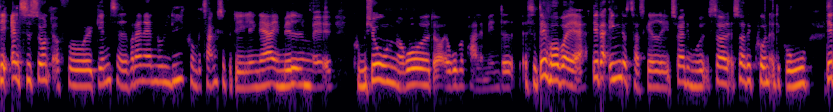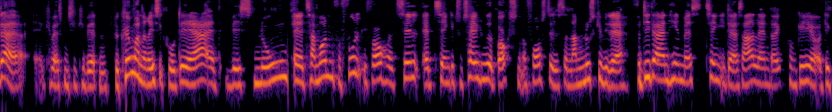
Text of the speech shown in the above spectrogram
det er altid sundt at få gentaget, hvordan er det nu lige kompetencefordelingen er imellem øh, kommissionen og rådet og Europaparlamentet. Altså det håber jeg, det er der ingen, der tager skade i. Tværtimod, så, så er det kun af det gode. Det, der kan være, sige, kan være den bekymrende risiko, det er, at hvis nogen øh, tager munden for fuld i forhold til at tænke totalt ud af boksen og forestille sig, at nu skal vi da, fordi der er en hel masse ting i deres eget land, der ikke fungerer, og det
